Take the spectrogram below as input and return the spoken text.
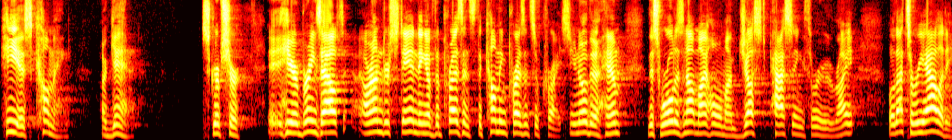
He is coming again. Scripture here brings out our understanding of the presence, the coming presence of Christ. You know the hymn, This world is not my home, I'm just passing through, right? Well, that's a reality.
